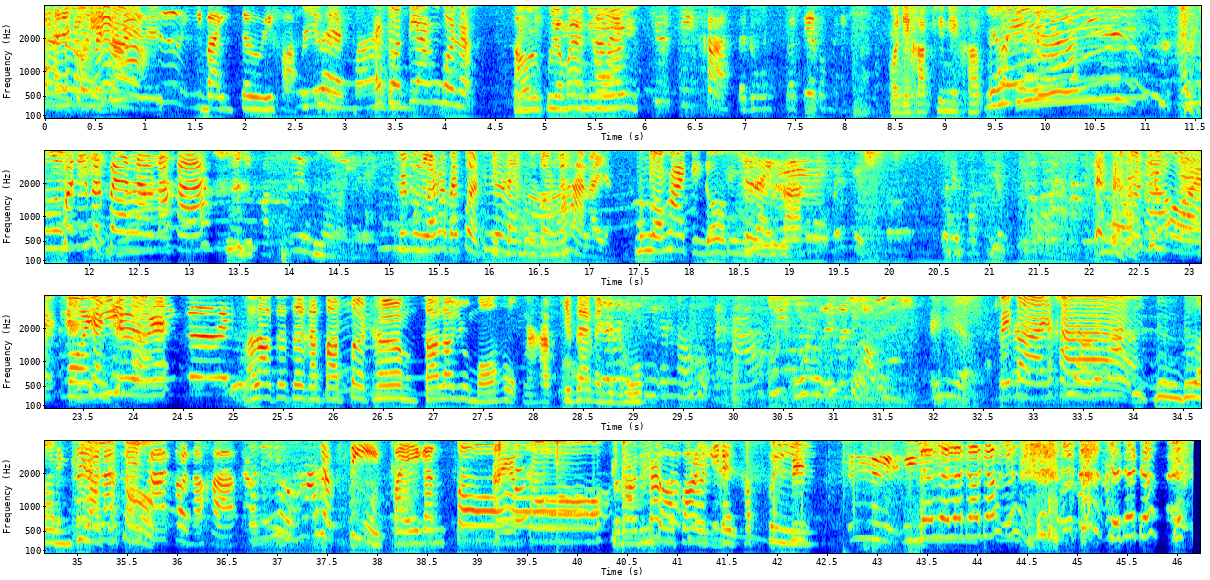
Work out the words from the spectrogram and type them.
อันนี้คนไม่ใช่ชื่ออีใบเตยค่ะวิแรงมากไอตัวเตี้ยข้างบนอะเอากูยังไม่อันนี้เลยชื่อจิ๊กค่ะ แต่ดูว่าเตี้ยตรงไหนสวัสดีครับที่นี่ครับไอโมคนนี้เป็นแฟนเรานะคะสวัสดีครับชื่อโมยไม่มึงแล้วถ้าไปเปิดคลิปดูตอนมหาลัยอะ มึงร้องไห้จริงโดชื่ออะไรคะ ชื่อมอยมอยยี่ค่ะแล้วเราจะเจอกันตอนเปิดเทอมตอนเราอยู่ม .6 นะครับคลิปแรกใน YouTube ชีกันมหกนะคะบ๊ายบายค่ะเหลือเวลาอีกหนึ่งเดือนที่เราจะสอบชาติก่อนนะคะ ตอนนี้อยู่ห้ากับสี่ไปกันต่อไปกันต่อสถานีต่อไป6ทับ4เดี๋ยวเดี๋ยวเดี๋ยวเดี๋ยวเดี๋ยวเดี๋ยวเดี๋ยว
